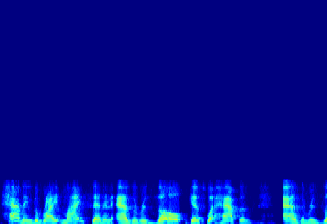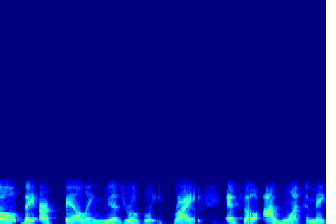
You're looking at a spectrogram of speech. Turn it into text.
having the right mindset. And as a result, guess what happens? As a result, they are failing miserably, right? And so I want to make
